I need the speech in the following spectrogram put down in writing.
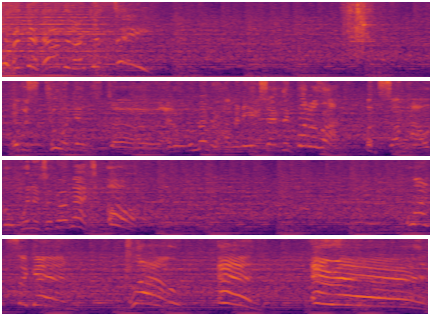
What the hell did I just see? It was two against, uh, I don't remember how many exactly, but a lot. But somehow the winners of our match are... Once again, Cloud and Aerith!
